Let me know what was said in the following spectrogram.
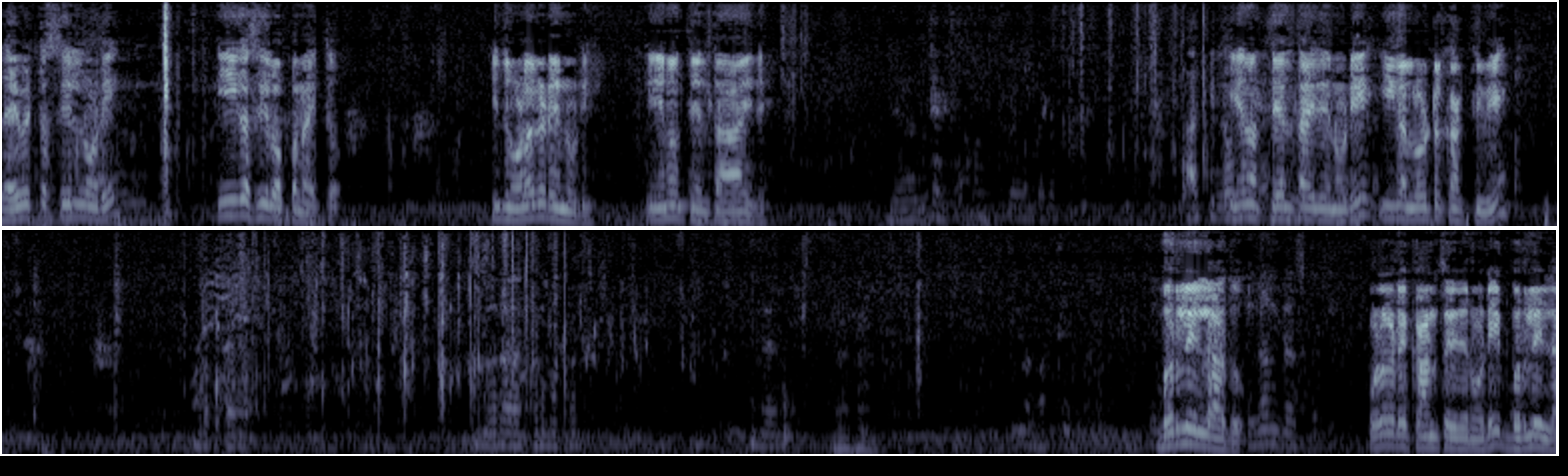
ದಯವಿಟ್ಟು ಸೀಲ್ ನೋಡಿ. ಈಗ ಸೀಲ್ ಓಪನ್ ಆಯ್ತು. ಇದ್ರ ಒಳಗಡೆ ನೋಡಿ, ಏನೋ ತೇಲ್ತಾ ಇದೆ. ಏನೋ ತೇಲ್ತಾ ಇದೆ ನೋಡಿ. ಈಗ ಲೋಟಕ್ಕೆ ಹಾಕ್ತಿವಿ. ಬರ್ಲಿಲ್ಲ ಅದು. ಒಳಗಡೆ ಕಾಣ್ತಾ ಇದೆ ನೋಡಿ ಬರ್ಲಿಲ್ಲ.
